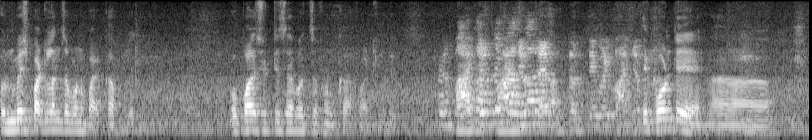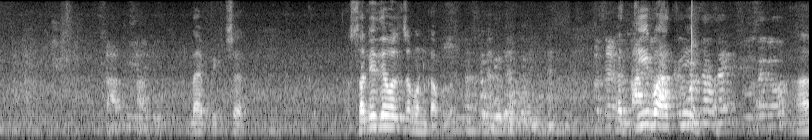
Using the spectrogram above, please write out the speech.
उन्मेष पाटलांचं पण पाठ कापले गोपाळ शेट्टी साहेबांचं पण का भाजप ते कोणते? नाही पिक्चर सनी देवलचं पण कापलं. ती बातमी हां?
